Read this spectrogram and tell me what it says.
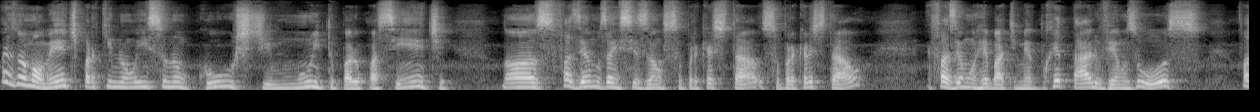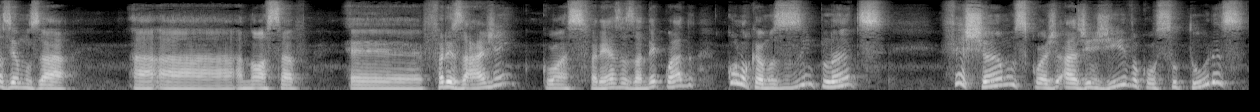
Mas normalmente, para que não, isso não custe muito para o paciente, nós fazemos a incisão supracrestal, supracrestal fazemos um rebatimento do retalho, vemos o osso, fazemos a, a, a, a nossa é, fresagem com as fresas adequadas, colocamos os implantes, fechamos com a, a gengiva, com suturas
